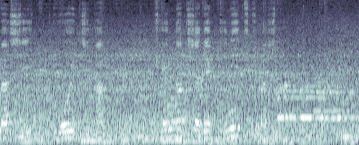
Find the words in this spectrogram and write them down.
気仙沼市魚市場見学者デッキに着きました。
